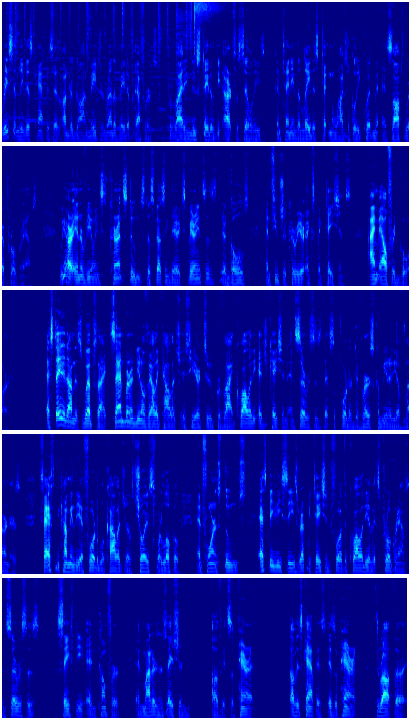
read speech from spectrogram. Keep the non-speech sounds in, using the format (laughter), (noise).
recently, this campus has undergone major renovative efforts, providing new state-of-the-art facilities containing the latest technological equipment and software programs. We are interviewing current students discussing their experiences, their goals, and future career expectations. I'm Alfred Gore. As stated on its website, San Bernardino Valley College is here to provide quality education and services that support a diverse community of learners. Fast becoming the affordable college of choice for local and foreign students, SBVC's reputation for the quality of its programs and services, safety and comfort, and modernization of its apparent of its campus is apparent throughout the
